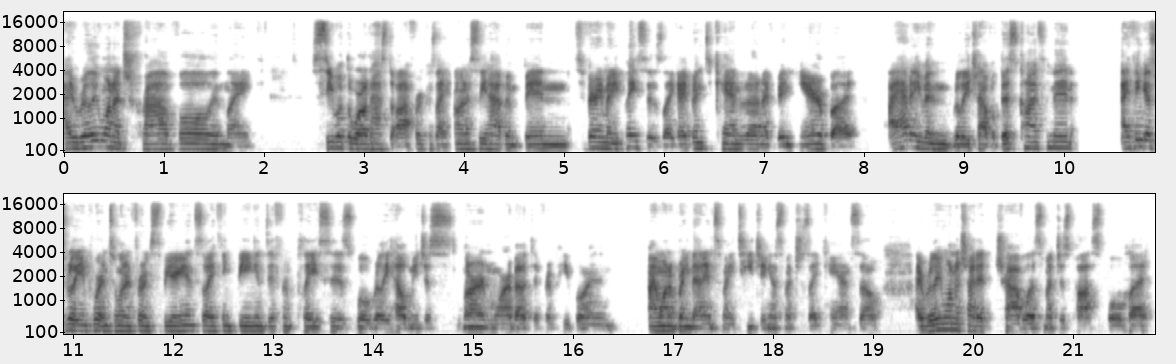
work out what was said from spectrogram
I really want to travel and like see what the world has to offer because I honestly haven't been to very many places. Like I've been to Canada and I've been here, but I haven't even really traveled this continent. I think it's really important to learn from experience. So I think being in different places will really help me just learn more about different people and I want to bring that into my teaching as much as I can. So I really want to try to travel as much as possible, but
